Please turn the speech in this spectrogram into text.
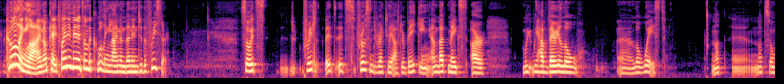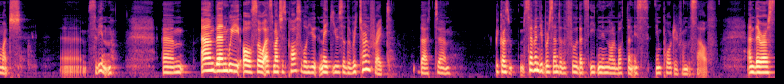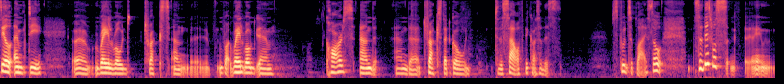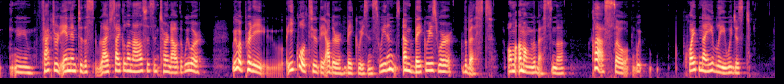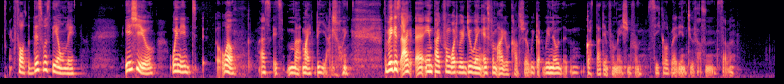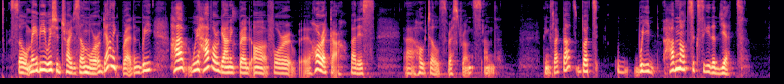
cooling line, okay, 20 minutes on the cooling line and then into the freezer. So it's it, it's frozen directly after baking, and that makes our we, we have very low uh, low waste, not uh, not so much uh, svinn. Um, and then we also, as much as possible, make use of the return freight that um, because 70% of the food that's eaten in Norrbotten is imported from the south. And there are still empty uh, railroad trucks and uh, railroad um, cars and and uh, trucks that go to the south because of this food supply. So, so this was uh, um, factored in into this life cycle analysis, and turned out that we were we were pretty equal to the other bakeries in Sweden, and bakeries were the best um, among the best in the class. So, we, quite naively, we just thought that this was the only issue, we need, well, as it might be actually, the biggest uh, impact from what we're doing is from agriculture. We got, we know that got that information from SIKA already in 2007. So maybe we should try to sell more organic bread. And we have, we have organic bread uh, for uh, Horeca, that is uh, hotels, restaurants, and things like that. But we have not succeeded yet.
